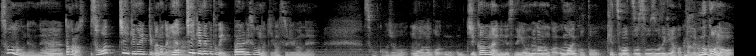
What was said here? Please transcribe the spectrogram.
そうなんだよね、うん。だから触っちゃいけないっていうかなんかやっちゃいけないことがいっぱいありそうな気がするよね、そうかじゃあもうなんか時間内にですね嫁がなんかうまいこと結末を想像できなかったんで 向こうの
